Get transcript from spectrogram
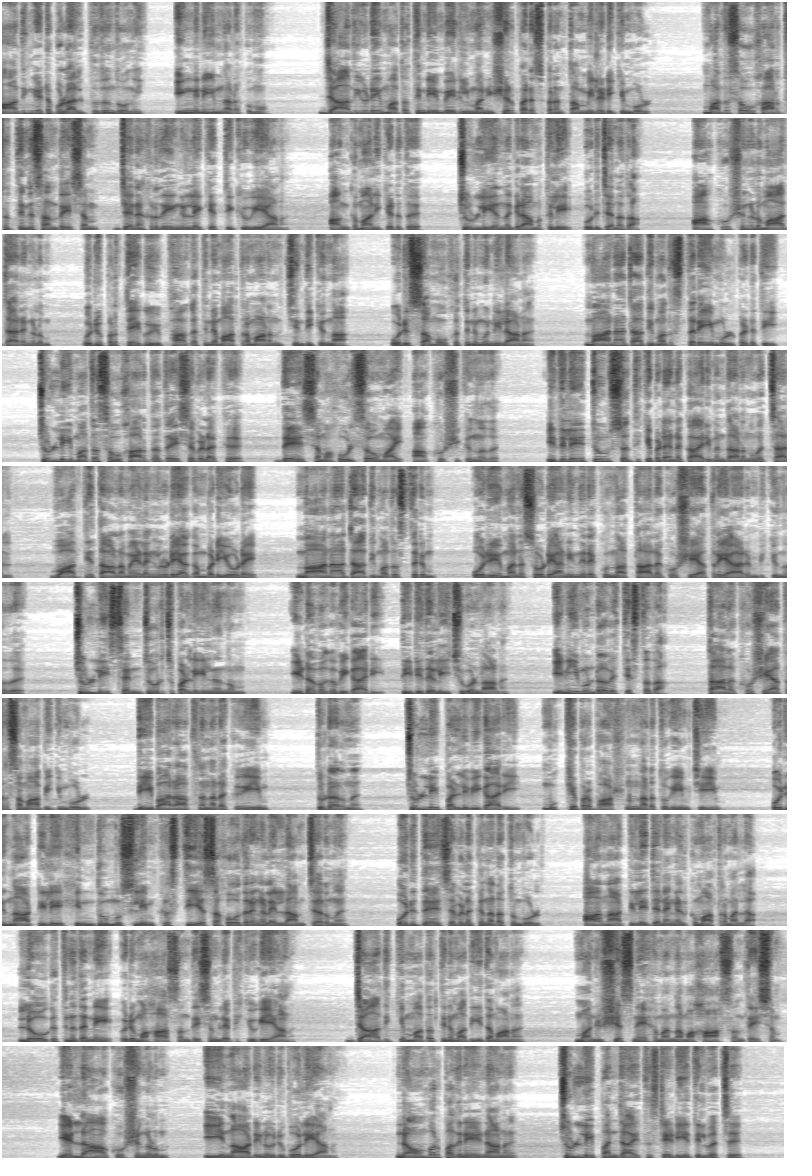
ആദ്യം കേട്ടപ്പോൾ അത്ഭുതം തോന്നി. ഇങ്ങനെയും നടക്കുമോ? ജാതിയുടെയും മതത്തിന്റെയും പേരിൽ മനുഷ്യർ പരസ്പരം തമ്മിലടിക്കുമ്പോൾ മതസൗഹാർദ്ദത്തിന്റെ സന്ദേശം ജനഹൃദയങ്ങളിലേക്ക് എത്തിക്കുകയാണ്. അങ്കമാലിക്കടുത്ത് ചുള്ളി എന്ന ഗ്രാമത്തിലെ ഒരു ജനത. ആഘോഷങ്ങളും ആചാരങ്ങളും ഒരു പ്രത്യേക വിഭാഗത്തിന്റെ മാത്രമാണെന്ന് ചിന്തിക്കുന്ന ഒരു സമൂഹത്തിന് മുന്നിലാണ് നാനാജാതി മതസ്ഥരെയും ഉൾപ്പെടുത്തി ചുള്ളി മതസൗഹാർദ്ദ ദേശവിളക്ക് ദേശമഹോത്സവമായി ആഘോഷിക്കുന്നത്. ഇതിൽ ഏറ്റവും ശ്രദ്ധിക്കപ്പെടേണ്ട കാര്യം കാര്യമെന്താണെന്ന് വച്ചാൽ വാദ്യതാളമേളങ്ങളുടെ അകമ്പടിയോടെ നാനാജാതി മതസ്ഥരും ഒരേ മനസ്സോടെ അണിനിരക്കുന്ന താലഘോഷയാത്രയെ ആരംഭിക്കുന്നത് ചുള്ളി സെന്റ് ജോർജ് പള്ളിയിൽ നിന്നും ഇടവക വികാരി തിരിതെളിയിച്ചുകൊണ്ടാണ്. ഇനിയുമുണ്ട് വ്യത്യസ്തത. താലഘോഷയാത്ര സമാപിക്കുമ്പോൾ ദീപാരാധന നടക്കുകയും തുടർന്ന് ചുള്ളി പള്ളി വികാരി മുഖ്യപ്രഭാഷണം നടത്തുകയും ചെയ്യും. ഒരു നാട്ടിലെ ഹിന്ദു മുസ്ലിം ക്രിസ്തീയ സഹോദരങ്ങളെല്ലാം ചേർന്ന് ഒരു ദേശവിളക്ക് നടത്തുമ്പോൾ ആ നാട്ടിലെ ജനങ്ങൾക്ക് മാത്രമല്ല ലോകത്തിന് തന്നെ ഒരു മഹാസന്ദേശം ലഭിക്കുകയാണ്. ജാതിക്കും മതത്തിനും അതീതമാണ് മനുഷ്യസ്നേഹമെന്ന മഹാസന്ദേശം. എല്ലാ ആഘോഷങ്ങളും ഈ നാടിനൊരുപോലെയാണ്. നവംബർ പതിനേഴിനാണ് ചുള്ളി പഞ്ചായത്ത് സ്റ്റേഡിയത്തിൽ വച്ച്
